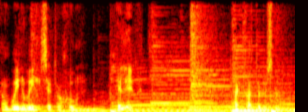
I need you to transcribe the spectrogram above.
en win-win situation i livet. Tack för att du lyssnade.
